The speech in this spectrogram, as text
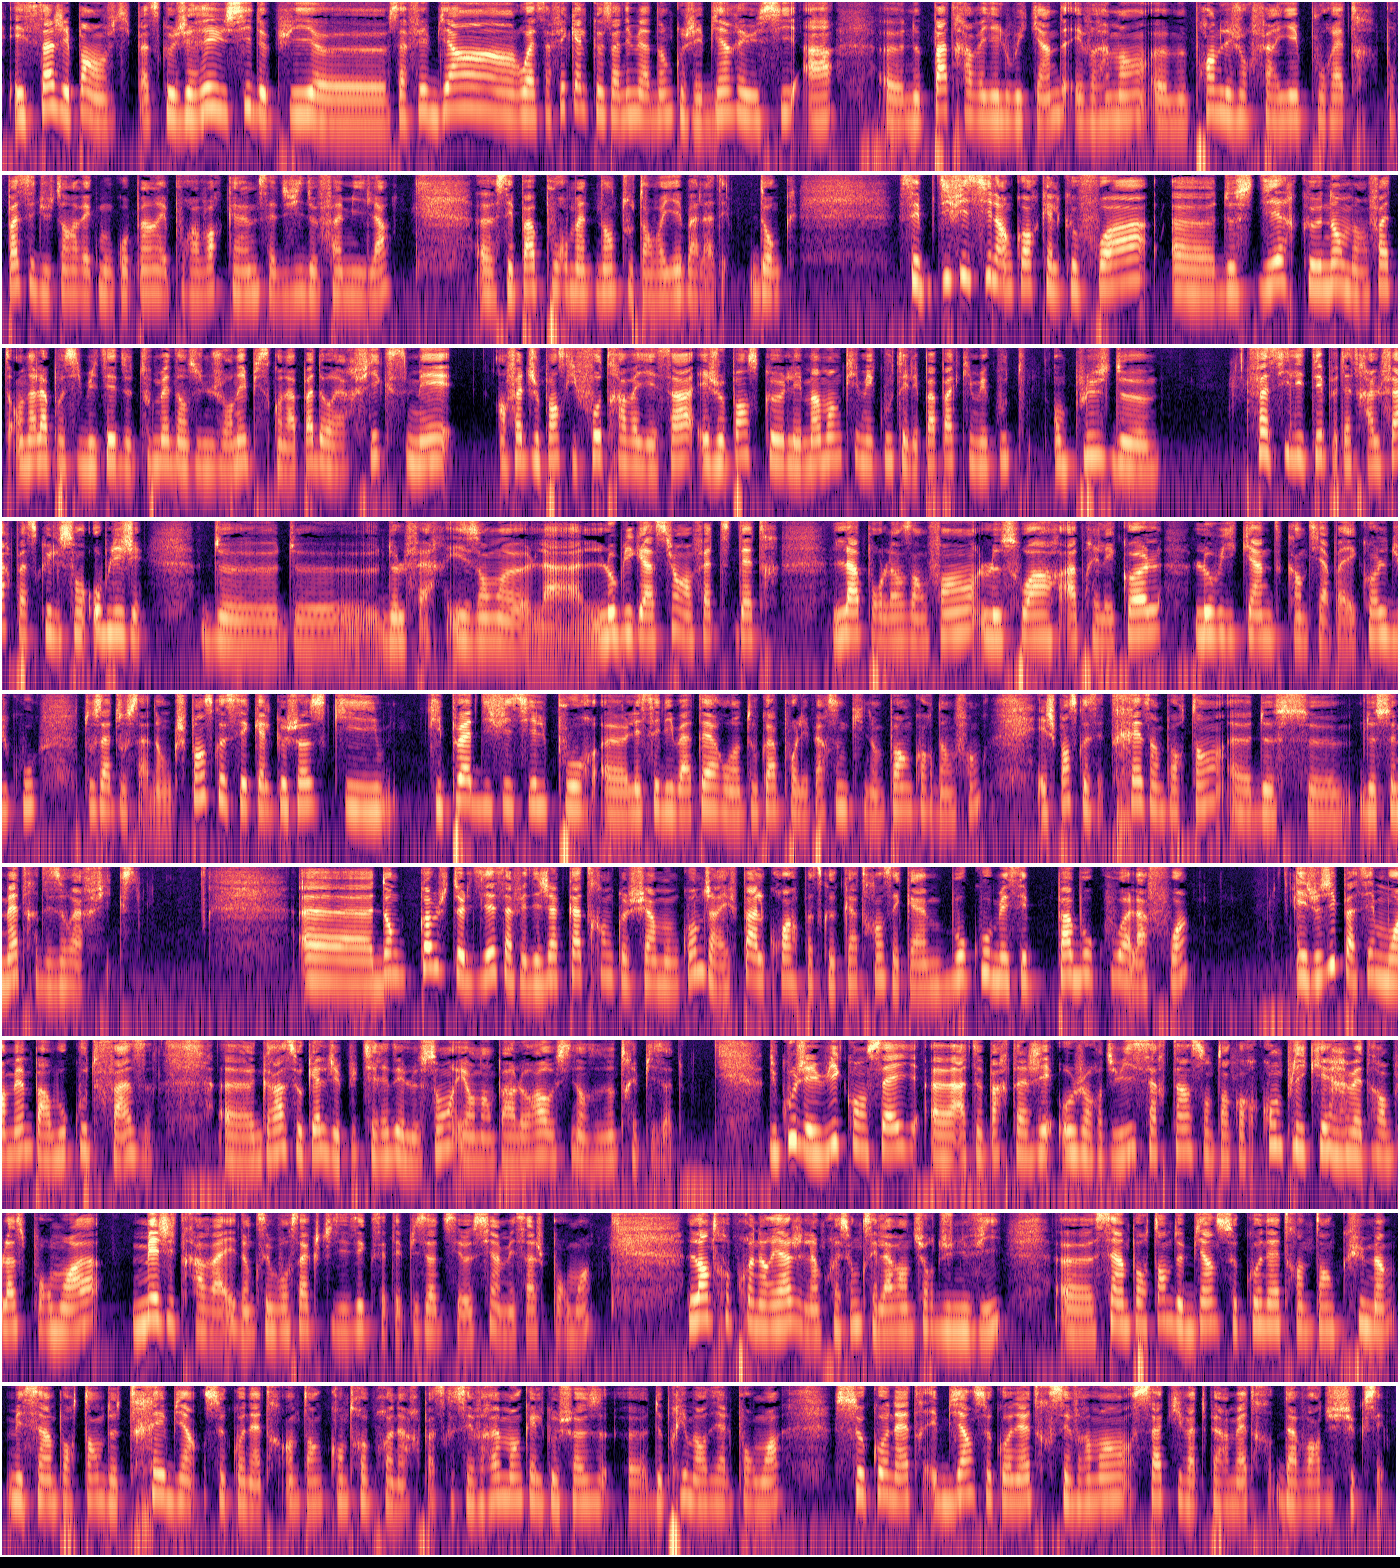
Et ça j'ai pas envie parce que j'ai réussi depuis euh, ça fait bien ouais ça fait quelques années maintenant que j'ai bien réussi à ne pas travailler le week-end et vraiment me prendre les jours fériés pour être pour passer du temps avec mon copain et pour avoir quand même cette vie de famille là c'est pas pour maintenant tout envoyer balader. Donc c'est difficile encore quelquefois euh, de se dire que non, mais en fait, on a la possibilité de tout mettre dans une journée puisqu'on n'a pas d'horaire fixe, mais en fait, je pense qu'il faut travailler ça et je pense que les mamans qui m'écoutent et les papas qui m'écoutent ont plus de facilité peut-être à le faire parce qu'ils sont obligés de, de, de, le faire. Ils ont euh, l'obligation en fait d'être là pour leurs enfants le soir après l'école, le week-end quand il n'y a pas école du coup, tout ça, tout ça. Donc je pense que c'est quelque chose qui qui peut être difficile pour euh, les célibataires ou en tout cas pour les personnes qui n'ont pas encore d'enfants. Et je pense que c'est très important euh, de, se, de se mettre des horaires fixes. Euh, donc, comme je te le disais, ça fait déjà 4 ans que je suis à mon compte. J'arrive pas à le croire parce que 4 ans, c'est quand même beaucoup, mais c'est pas beaucoup à la fois. Et je suis passée moi-même par beaucoup de phases, grâce auxquelles j'ai pu tirer des leçons, et on en parlera aussi dans un autre épisode. Du coup, j'ai huit conseils à te partager aujourd'hui. Certains sont encore compliqués à mettre en place pour moi, mais j'y travaille. Donc c'est pour ça que je te disais que cet épisode, c'est aussi un message pour moi. L'entrepreneuriat, j'ai l'impression que c'est l'aventure d'une vie. Euh, c'est important de bien se connaître en tant qu'humain, mais c'est important de très bien se connaître en tant qu'entrepreneur, parce que c'est vraiment quelque chose euh, de primordial pour moi. Se connaître et bien se connaître, c'est vraiment ça qui va te permettre d'avoir du succès.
